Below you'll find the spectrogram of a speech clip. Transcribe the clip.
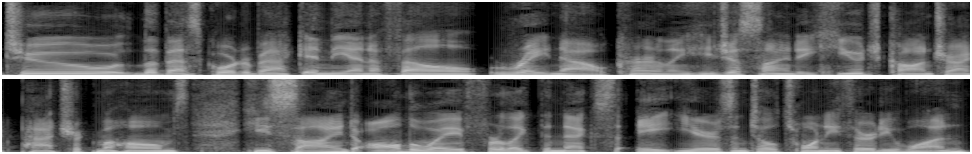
to the best quarterback in the NFL right now. Currently, he just signed a huge contract, Patrick Mahomes. He signed all the way for like the next eight years until 2031.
